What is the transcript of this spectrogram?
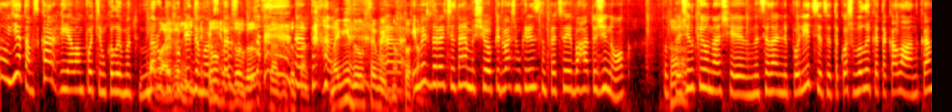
ну є там скарги, я вам потім, коли ми на Давай, рубрику жалійся. підемо, Добре, розкажу. добре, розказуйте так. На відео все видно, Е, хто І там. ми ж, до речі, знаємо, що під вашим керівництвом працює багато жінок. Тобто Так. жінки у нашій національній поліції це також велика така ланка.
